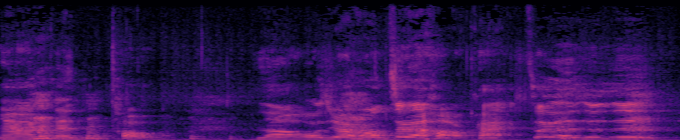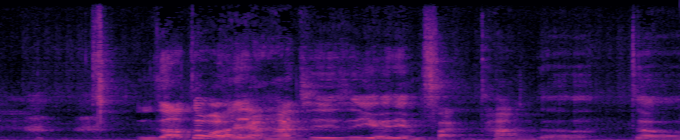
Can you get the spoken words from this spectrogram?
让她更痛。然后我觉得哦，这个好看，这个就是。你知道，对我来讲，它其实是有点反抗的的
